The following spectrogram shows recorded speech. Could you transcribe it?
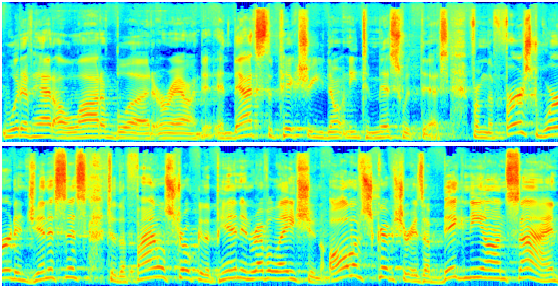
would have had a lot of blood around it. And that's the picture you don't need to miss with this. From the first word in Genesis to the final stroke of the pen in Revelation, all of Scripture is a big neon sign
